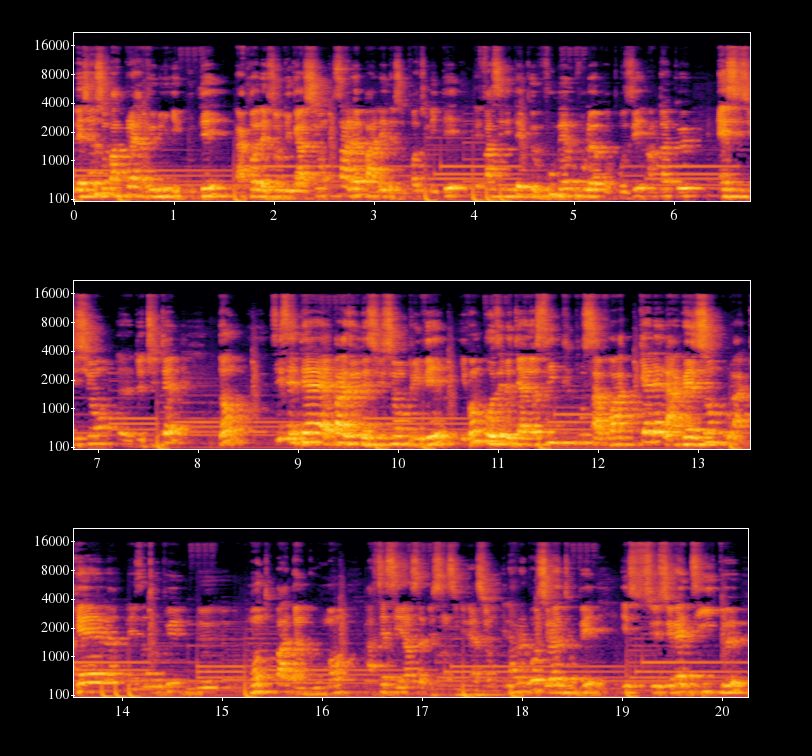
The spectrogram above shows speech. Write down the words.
les gens ne sont pas prêts à venir écouter d'accord, les obligations sans leur parler des opportunités, des facilités que vous-même vous leur proposez en tant qu'institution euh, de tutelle. Donc, si c'était par exemple des institutions privées, ils vont poser le diagnostic pour savoir quelle est la raison pour laquelle les entreprises ne montrent pas d'engouement à ces séances de sensibilisation. Et la réponse serait trouvée et ce serait dit que,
